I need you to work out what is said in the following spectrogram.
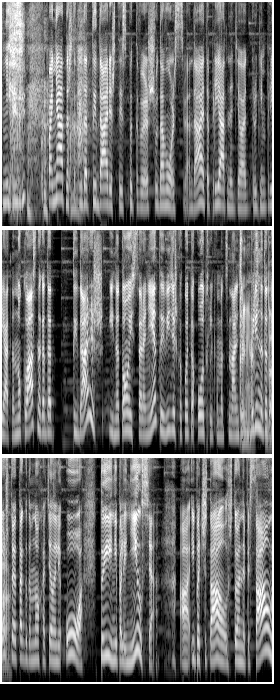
Понятно, что когда ты даришь, ты испытываешь удовольствие, да, это приятно делать другим приятно, но классно, когда ты даришь, и на той стороне ты видишь какой-то отклик эмоциональный. Типа, Конечно, Блин, это да. то, что я так давно хотела. Или, о, ты не поленился а, и почитал, что я написал,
